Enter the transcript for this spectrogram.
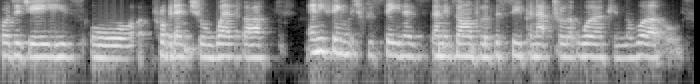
prodigies or providential weather, anything which was seen as an example of the supernatural at work in the world.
